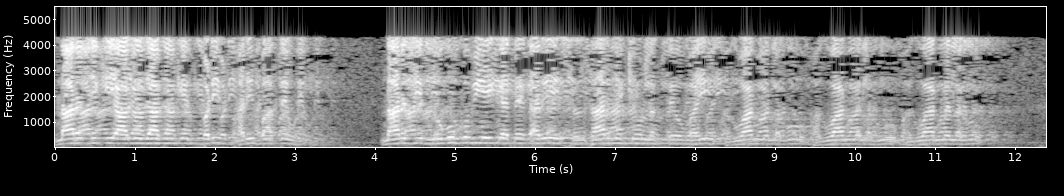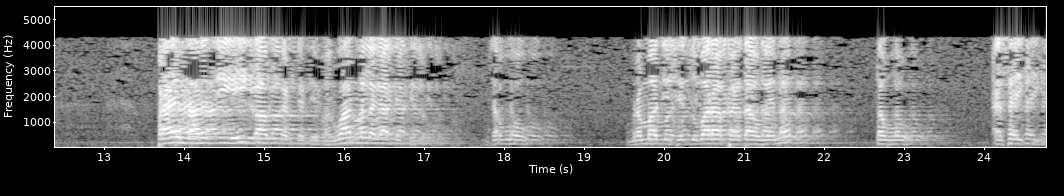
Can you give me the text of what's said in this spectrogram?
नारद जी की आगे जाकर के बड़ी भारी बातें हुई। नारद जी लोगों को भी यही कहते हैं अरे, संसार में क्यों लगते हो भाई? भगवान में लगो, भगवान में लगो, भगवान में लगो। प्राय नारद जी यही काम करते थे, भगवान में लगाते थे लोग। जब वो ब्रह्मा जी से दोबारा पैदा हुए ना, तब वो ऐसा ही किया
